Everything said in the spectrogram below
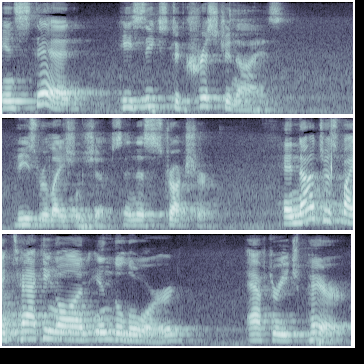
Instead, he seeks to Christianize these relationships and this structure. And not just by tacking on in the Lord after each pair,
